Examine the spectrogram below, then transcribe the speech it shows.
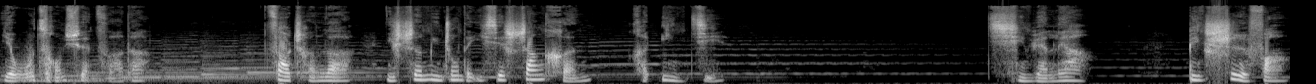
也无从选择的，造成了你生命中的一些伤痕。和印记，请原谅，并释放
